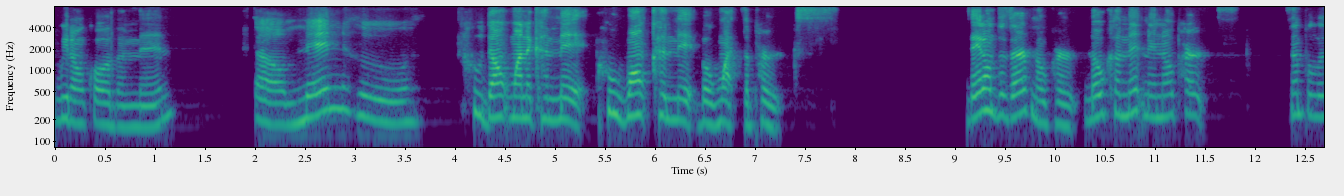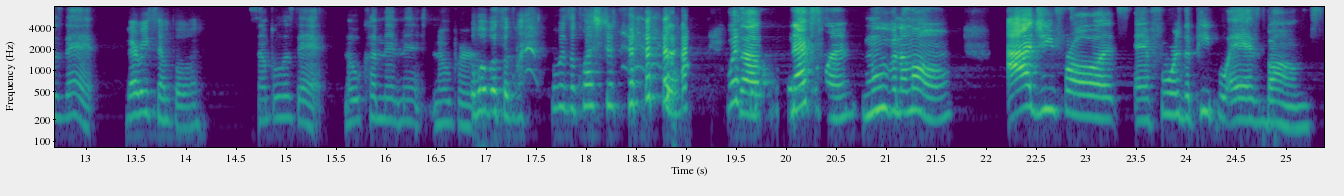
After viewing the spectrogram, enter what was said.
We don't call them men. So men who who don't want to commit, who won't commit but want the perks. They don't deserve no perk, no commitment, no perks. Simple as that. Very simple. Simple as that. No commitment, no perks. What was the what was the question? so next one, moving along. IG frauds and for the people as bums.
